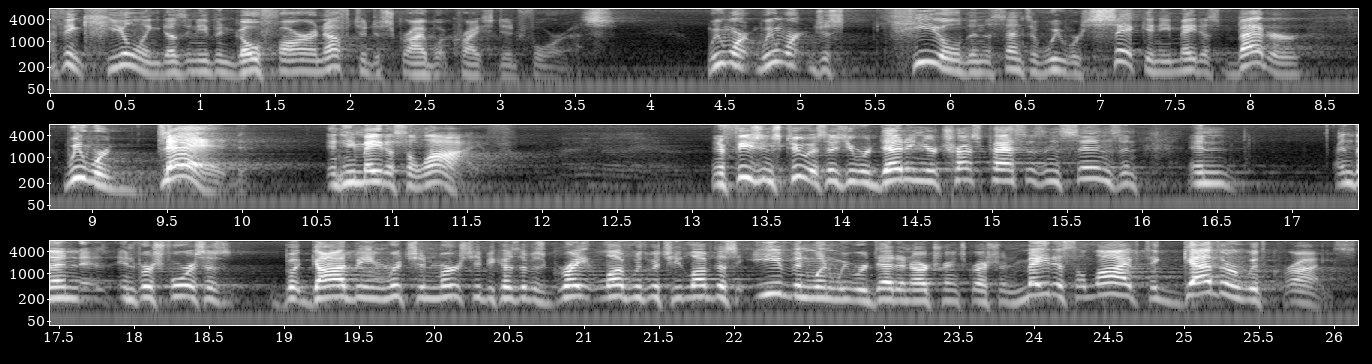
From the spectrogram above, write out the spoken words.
I think healing doesn't even go far enough to describe what Christ did for us. We weren't, we weren't just healed in the sense of we were sick and he made us better. We were dead and he made us alive. In Ephesians 2, it says, You were dead in your trespasses and sins. And, and, and then in verse 4, it says, But God, being rich in mercy because of his great love with which he loved us, even when we were dead in our transgression, made us alive together with Christ.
